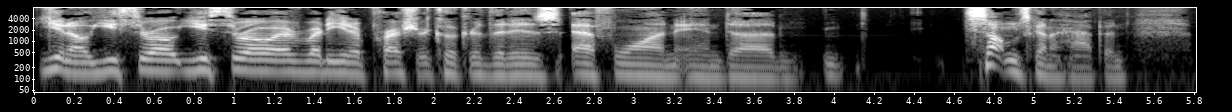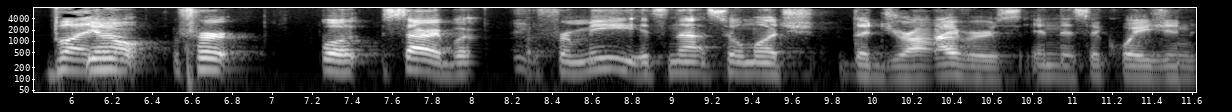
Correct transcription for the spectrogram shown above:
you know, you throw you throw everybody in a pressure cooker that is F one, and uh, something's going to happen. But you know, for well, sorry, but for me, it's not so much the drivers in this equation,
